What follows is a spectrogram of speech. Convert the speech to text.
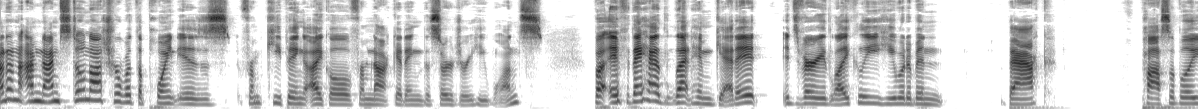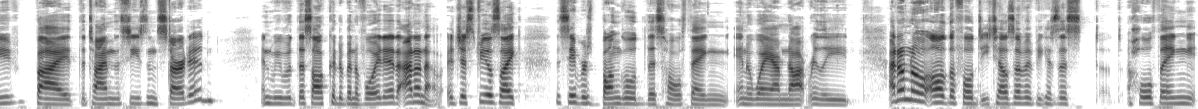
I don't know. I'm I'm still not sure what the point is from keeping Eichel from not getting the surgery he wants. But if they had let him get it, it's very likely he would have been back possibly by the time the season started and we would this all could have been avoided. I don't know. It just feels like the Sabres bungled this whole thing in a way I'm not really I don't know all the full details of it because this whole thing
